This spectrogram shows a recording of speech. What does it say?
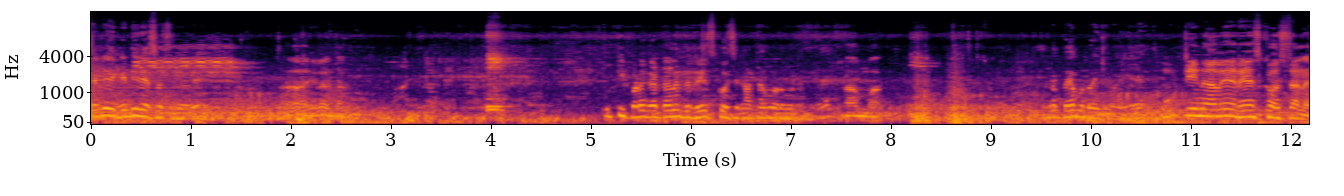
சென்னை கண்டி ரேஸ் வச்சுருந்தாரு இவன் தான். ஊட்டி படம் காட்டாலும் இந்த ரேஸ் கோச் காட்டாமல் வர மாட்டாங்க. ஆமாம் எல்லாம் பேமெண்ட் வாங்கிக்குவாங்க ஊட்டினாவே ரேஸ் கோர்ஸ் தானே.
